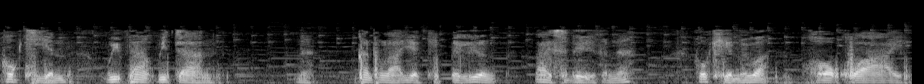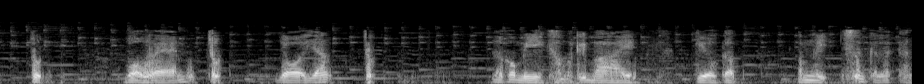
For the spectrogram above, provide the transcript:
เขาเขียนวิพากษ์วิจารณ์นะท่านทั้งหลายอย่าคิดไปเรื่องใต้สะดือกันนะ เขาเขียนไว้ว่าคอควาย จุดวอแหวนจุด ยอยักษ์จุด แล้วก็มีคำอธิบายเกี่ยวกับตำหนิซึ่งกันและกัน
